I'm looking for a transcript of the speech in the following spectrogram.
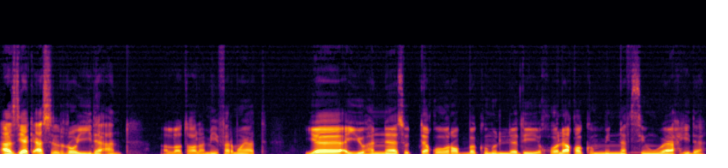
از یک اصل رویده اند الله تعالی میفرماید يا أيها الناس اتقوا ربكم الذي خلقكم من نفس واحدة.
